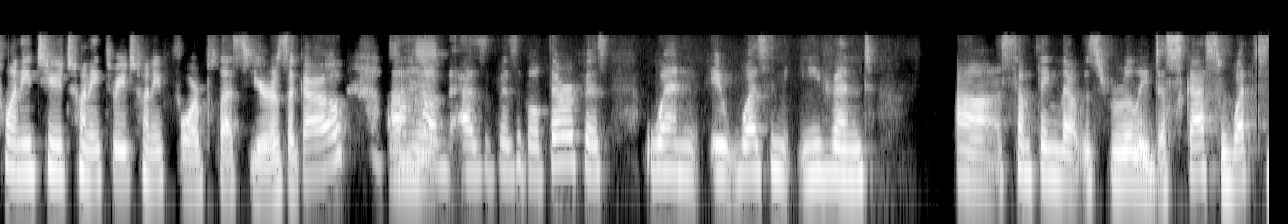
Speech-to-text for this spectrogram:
22 23 24 plus years ago mm-hmm. um, as a physical therapist when it wasn't even uh, something that was really discussed what's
